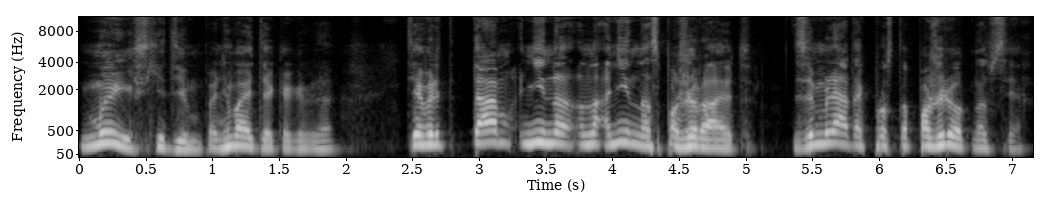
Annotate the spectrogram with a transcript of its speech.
мы их съедим, понимаете, как говорят. Те говорят, там они, они нас пожирают. Земля так просто пожрет нас всех.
